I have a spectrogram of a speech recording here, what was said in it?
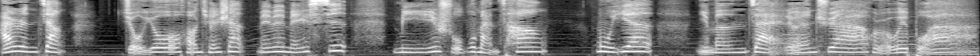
阿润酱、九幽黄泉山、梅梅梅心、米薯不满仓、木烟，你们在留言区啊，或者微博啊。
